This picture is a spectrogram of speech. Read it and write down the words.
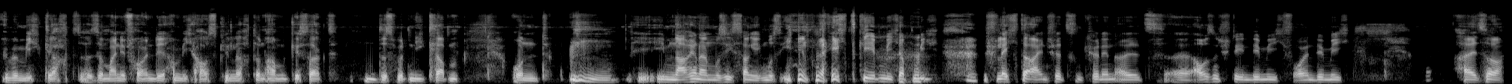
über mich gelacht. Also meine Freunde haben mich ausgelacht und haben gesagt, das wird nie klappen. Und im Nachhinein muss ich sagen, ich muss ihnen recht geben. Ich habe mich schlechter einschätzen können als äh, Außenstehende mich, Freunde mich. Also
